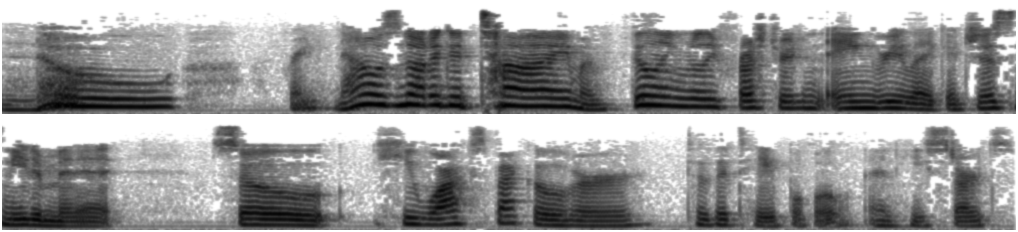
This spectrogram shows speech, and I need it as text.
no, right now is not a good time. I'm feeling really frustrated and angry. Like I just need a minute. So he walks back over to the table and he starts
